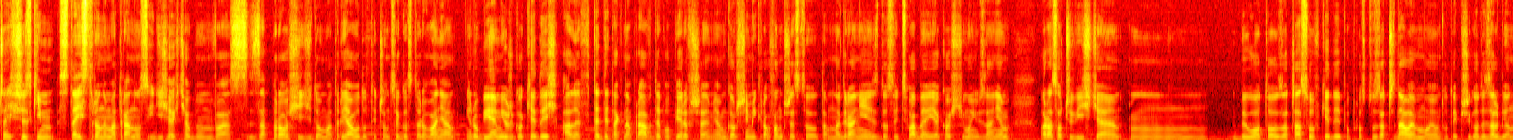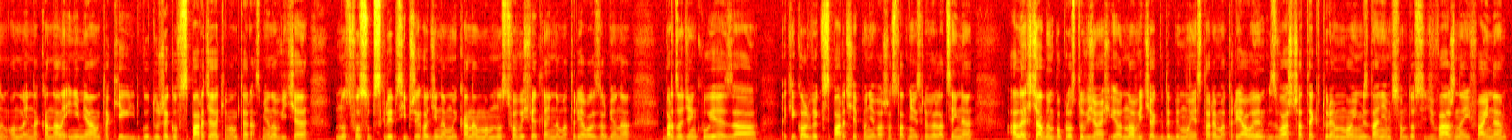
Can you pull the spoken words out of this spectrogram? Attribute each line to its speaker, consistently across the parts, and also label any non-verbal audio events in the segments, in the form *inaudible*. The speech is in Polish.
Speaker 1: Cześć wszystkim, z tej strony Matranus i dzisiaj chciałbym Was zaprosić do materiału dotyczącego sterowania. Robiłem już go kiedyś, ale wtedy tak naprawdę po pierwsze miałem gorszy mikrofon, przez co tam nagranie jest dosyć słabej jakości moim zdaniem oraz oczywiście mm, było to za czasów, kiedy po prostu zaczynałem moją tutaj przygodę z Albionem online na kanale i nie miałem takiego dużego wsparcia, jakie mam teraz. Mianowicie mnóstwo subskrypcji przychodzi na mój kanał, mam mnóstwo wyświetleń na materiałach z Albiona. Bardzo dziękuję za jakiekolwiek wsparcie, ponieważ ostatnio jest rewelacyjne, ale chciałbym po prostu wziąć i odnowić jak gdyby moje stare materiały, zwłaszcza te, które moim zdaniem są dosyć ważne i fajne,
